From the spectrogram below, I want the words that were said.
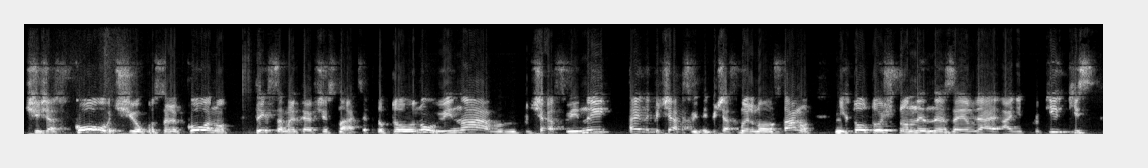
чи частково, чи опосередковано тих самих F-16. Тобто, ну війна під час війни, та й не під час війни, під час мирного стану ніхто точно не, не заявляє ані про кількість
